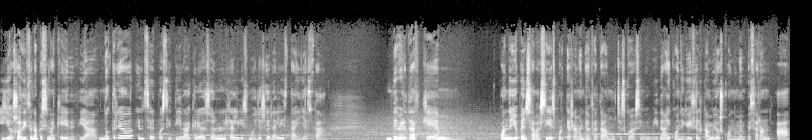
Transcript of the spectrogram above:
Y os lo dice una persona que decía, no creo en ser positiva, creo solo en el realismo, yo soy realista y ya está. De verdad que mm, cuando yo pensaba así es porque realmente me faltaban muchas cosas en mi vida y cuando yo hice el cambio es cuando me empezaron a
